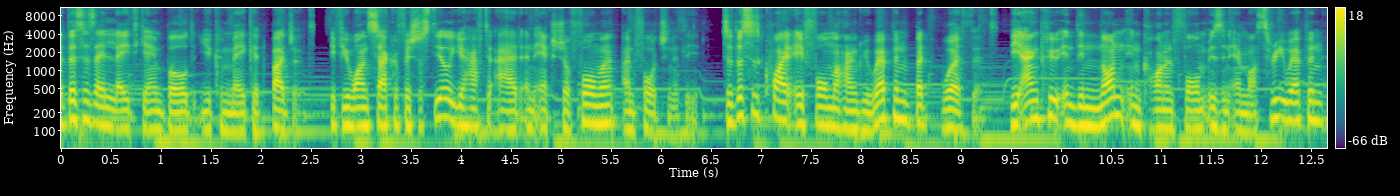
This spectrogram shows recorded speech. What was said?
but this is a late game build, you can make it budget. If you want Sacrificial Steel, you have to add an extra Forma, unfortunately. So this is quite a Forma hungry weapon, but worth it. The Anku in the non-incarnate form is an MR3 weapon,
